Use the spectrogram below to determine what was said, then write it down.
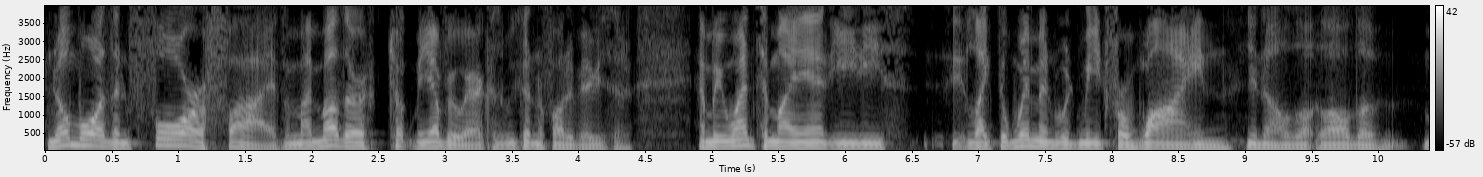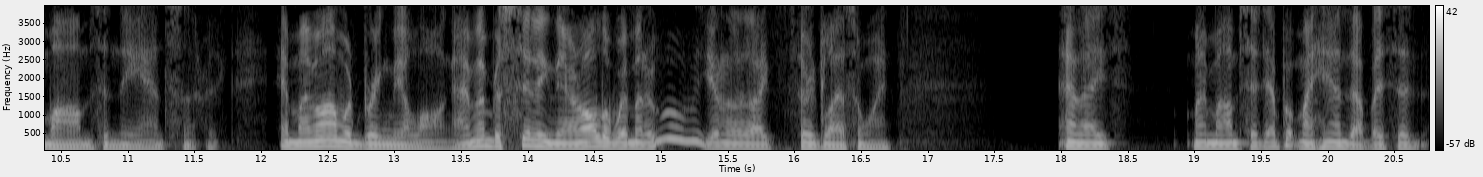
no more than four or five, and my mother took me everywhere because we couldn't afford a babysitter. And we went to my Aunt Edie's, like the women would meet for wine, you know, all the moms and the aunts and everything. And my mom would bring me along. I remember sitting there, and all the women, ooh, you know, like third glass of wine. And I, my mom said, I put my hand up. I said,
